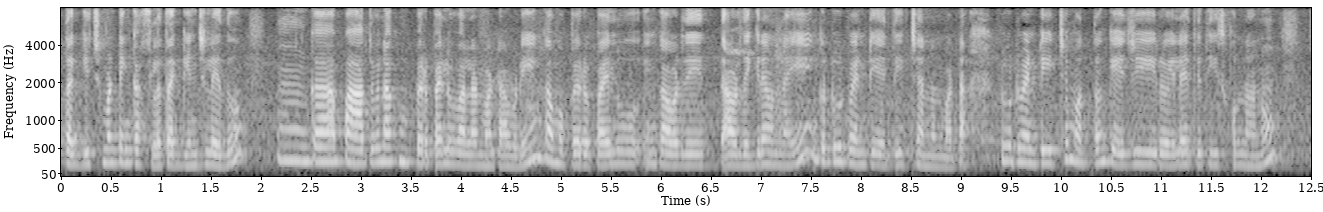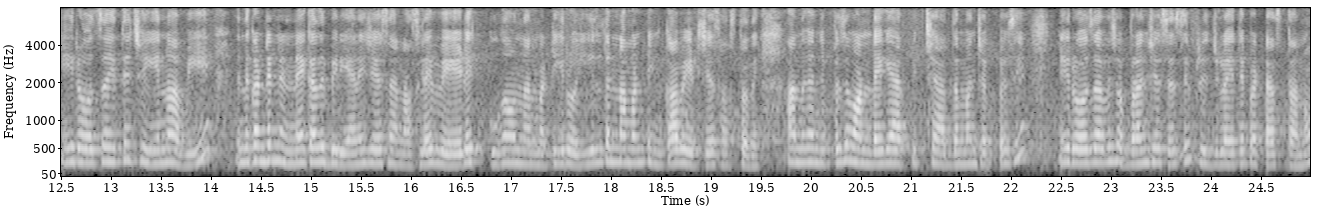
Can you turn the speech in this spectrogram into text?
తగ్గించమంటే ఇంకా అసలు తగ్గించలేదు. ఇంకా పాతవి నాకు ముప్పై రూపాయలు ఇవ్వాలన్నమాట ఆవిడ. ఇంకా ముప్పై రూపాయలు ఇంకా ఆవిడది ఆవిడ దగ్గరే ఉన్నాయి. ఇంకా టూ ట్వంటీ అయితే ఇచ్చాను అనమాట టూ ట్వంటీ ఇచ్చి మొత్తం కేజీ రొయ్యలు అయితే తీసుకున్నాను. ఈ రోజు అయితే చేయను అవి ఎందుకంటే నిన్నే కదా బిర్యానీ చేశాను. అసలే వేడి ఎక్కువగా ఉందన్నమాట. ఈ రొయ్యలు తిన్నామంటే ఇంకా వేడి చేసేస్తుంది. అందుకని చెప్పేసి వన్ డే గ్యాప్ ఇచ్చేద్దామని చెప్పేసి ఈ రోజు అవి శుభ్రం చేసేసి ఫ్రిడ్జ్లో అయితే పెట్టేస్తాను.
